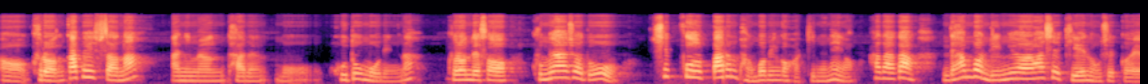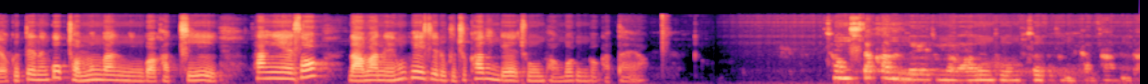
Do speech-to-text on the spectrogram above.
어, 그런 카페입사나 아니면 다른 뭐 고도몰 있나 그런 데서 구매하셔도 쉽고 빠른 방법인 것 같기는 해요. 하다가 근데 한번 리뉴얼 하실 기회는 오실 거예요. 그때는 꼭 전문가님과 같이 상의해서 나만의 홈페이지를 구축하는 게 좋은 방법인 것 같아요. 처음 시작하는데 정말 많은 도움 주셔서 정말 감사합니다.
